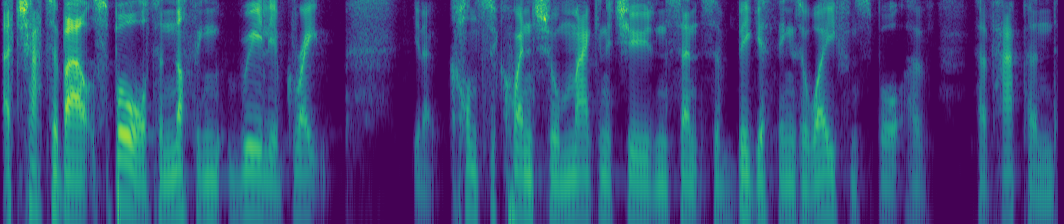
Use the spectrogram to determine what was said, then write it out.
a chat about sport and nothing really of great, you know, consequential magnitude and sense of bigger things away from sport have have happened.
